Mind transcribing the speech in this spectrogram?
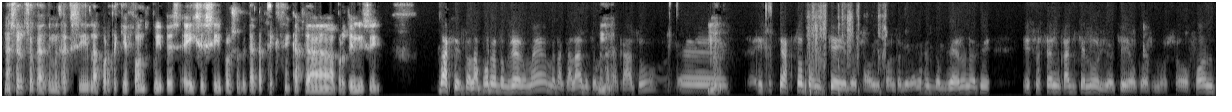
Να σε ρωτήσω κάτι μεταξύ Λαπόρτα και Φόντ που είπες. Έχεις εσύ προσωπικά κάποια, κάποια προτίμηση; Εντάξει, το Λαπόρτα το ξέρουμε με τα καλά του και με ναι. τα κακά του. Ε, ναι. Ίσως και αυτό τον καίει εντός εισαγωγικών. Το γεγονός ότι το ξέρουν ότι ίσως θέλουν κάτι καινούριο και ο κόσμος. Ο Φόντ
